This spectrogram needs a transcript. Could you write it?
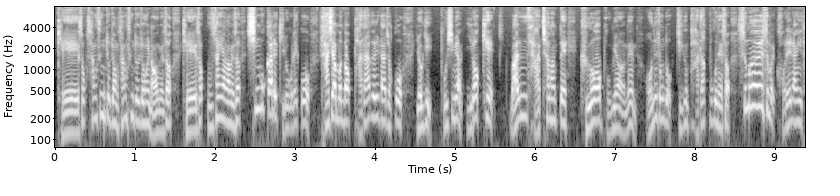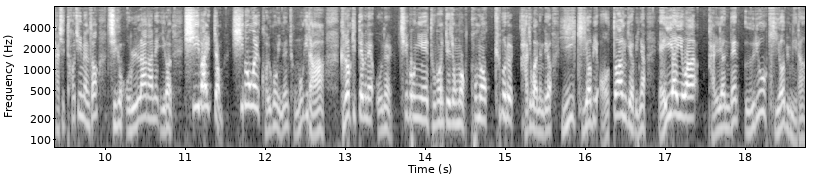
계속 상승 조정 상승 조정을 나오면서 계속 우상향하면서 신고가를 기록을 했고 다시 한번 더 바닥을 다졌고 여기 보시면 이렇게 14,000원대 그어 보면은 어느 정도 지금 바닥 부분에서 스물스물 거래량이 다시 터지면서 지금 올라가는 이런 시발점 시동을 걸고 있는 종목이다. 그렇기 때문에 오늘 칠봉이의 두 번째 종목 토모 큐브를 가지고 왔는데요. 이 기업이 어떠한 기업이냐? AI와 관련된 의료 기업입니다.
